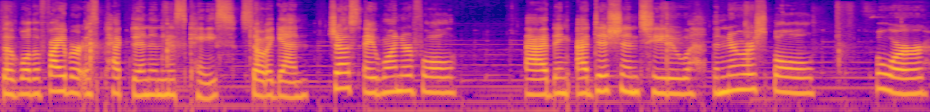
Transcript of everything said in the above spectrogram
the well, the fiber is pectin in this case. So again, just a wonderful adding addition to the Nourish Bowl for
